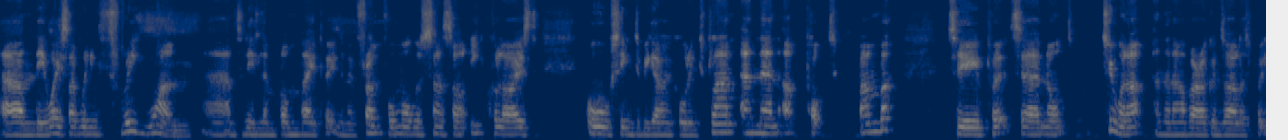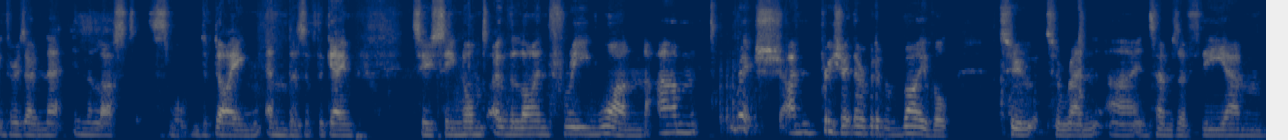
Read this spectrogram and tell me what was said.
Um, the away side winning 3 1. Uh, Anthony Bombay putting them in front for Morgan Sanson equalised. All seemed to be going according to plan. And then up popped Bamba to put uh, Nantes 2 1 up. And then Alvaro Gonzalez putting through his own net in the last, well, the dying embers of the game to see Nantes over the line 3 1. Um, Rich, I appreciate they're a bit of a rival to to Rennes uh, in terms of the um,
